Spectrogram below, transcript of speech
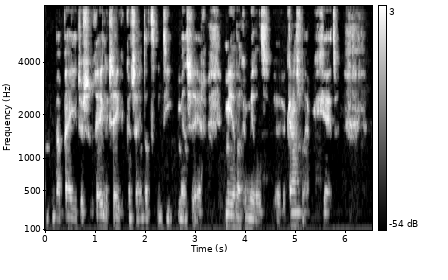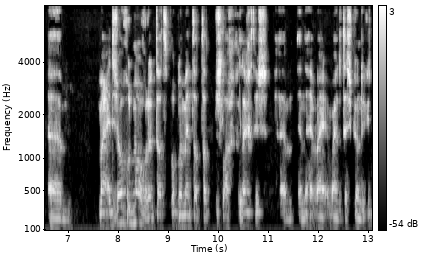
En waarbij je dus redelijk zeker kunt zijn dat die mensen er meer dan gemiddeld uh, kaas van hebben gegeten. Um, maar het is ook goed mogelijk dat op het moment dat dat beslag gelegd is, um, en uh, waar, waar, de deskundige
